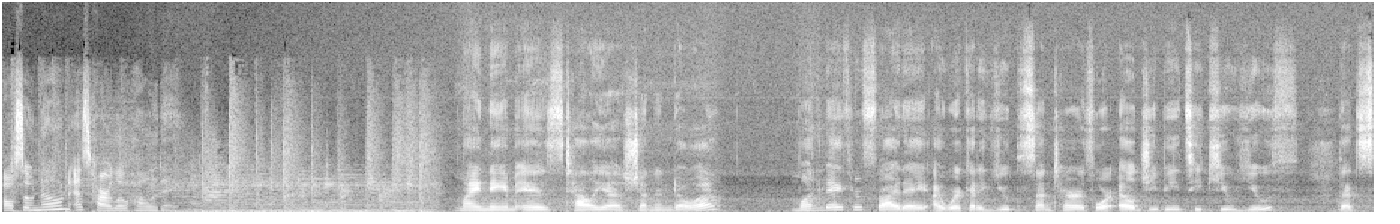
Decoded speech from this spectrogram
also known as Harlow Holiday. My name is Talia Shenandoah. Monday through Friday, I work at a youth center for LGBTQ youth that's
